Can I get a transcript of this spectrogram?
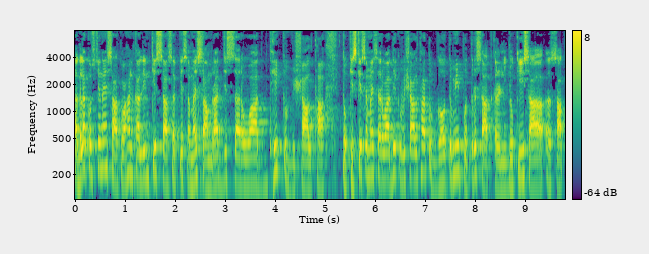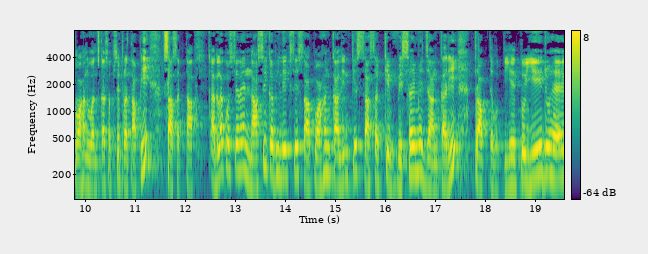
अगला क्वेश्चन है सातवाहन कालीन किस शासक के समय साम्राज्य सर्वाधिक विशाल था? तो किसके समय सर्वाधिक विशाल था? तो गौतमी पुत्र सातकर्णी, जो कि सातवाहन वंश का सबसे प्रतापी शासक था। अगला क्वेश्चन है, नासिक अभिलेख से सातवाहन कालीन किस शासक के विषय में जानकारी प्राप्त होती है? तो ये जो है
